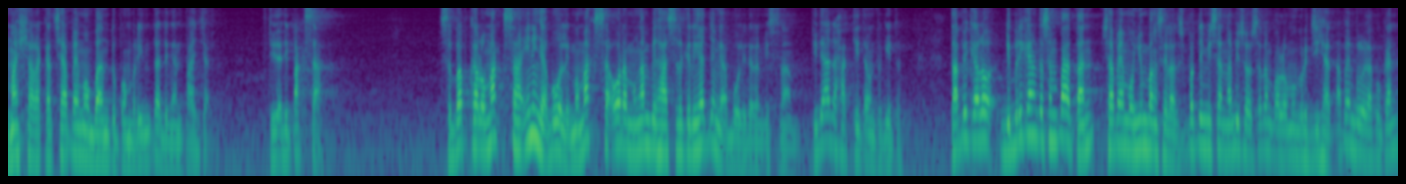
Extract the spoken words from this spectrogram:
masyarakat siapa yang mau bantu pemerintah dengan pajak. Tidak dipaksa. Sebab kalau maksa ini nggak boleh, memaksa orang mengambil hasil keringatnya nggak boleh dalam Islam. Tidak ada hak kita untuk itu. Tapi kalau diberikan kesempatan, siapa yang mau nyumbang silakan. Seperti misal Nabi SAW kalau mau berjihad, apa yang boleh lakukan?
